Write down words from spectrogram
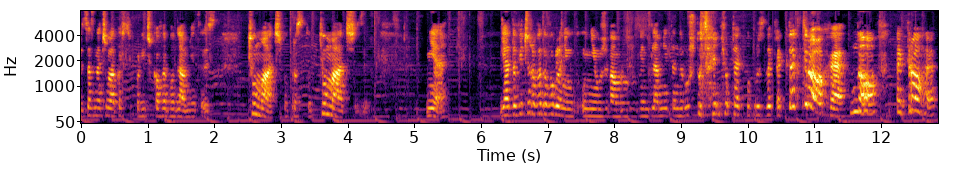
zaznaczyła kości policzkowe, bo dla mnie to jest too much, po prostu too much. Nie. Ja do wieczorowego w ogóle nie, nie używam różu, więc dla mnie ten róż tutaj to tak po prostu tak, Tak trochę. no, tak trochę.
